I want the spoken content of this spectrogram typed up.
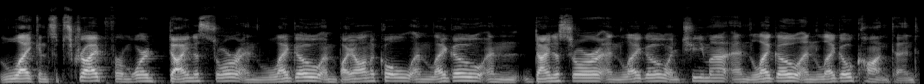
Like and subscribe for more dinosaur and Lego and Bionicle and Lego and dinosaur and Lego and Chima and Lego and Lego content.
